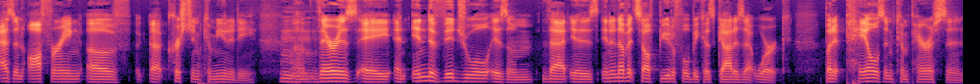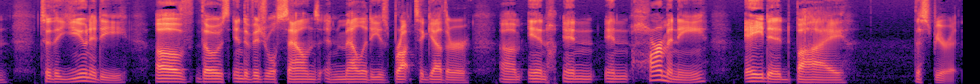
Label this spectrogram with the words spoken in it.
as an offering of uh, Christian community. Um, there is a an individualism that is in and of itself beautiful because God is at work, but it pales in comparison to the unity of those individual sounds and melodies brought together um, in in in harmony, aided by the Spirit.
